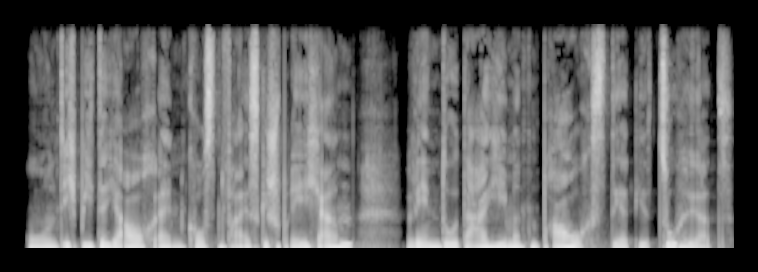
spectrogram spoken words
und ich biete ja auch ein kostenfreies Gespräch an. Wenn du da jemanden brauchst, der dir zuhört,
